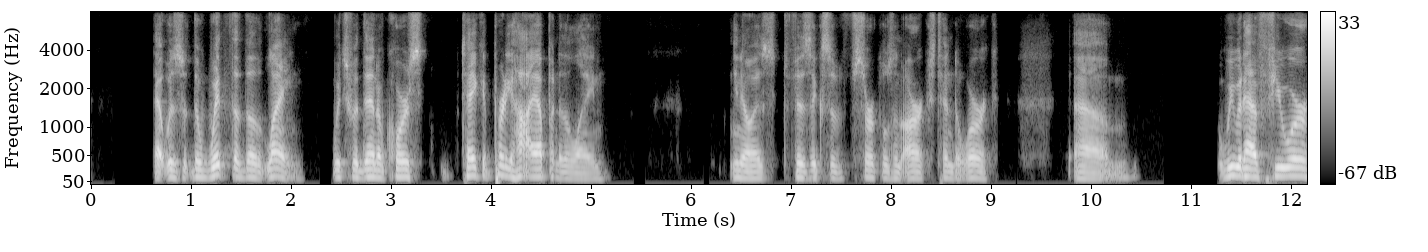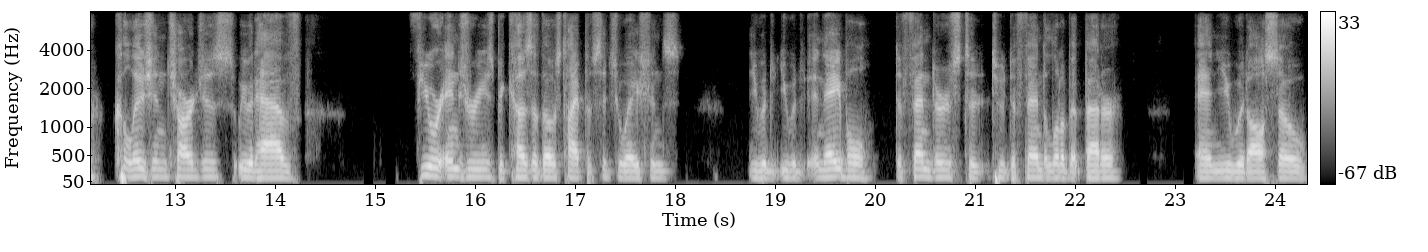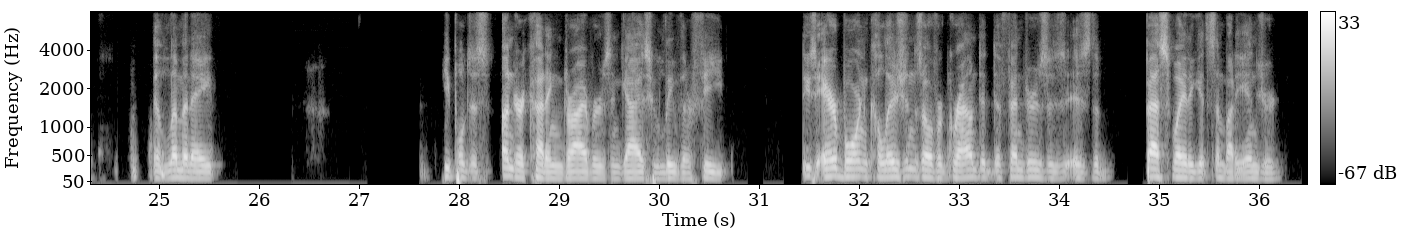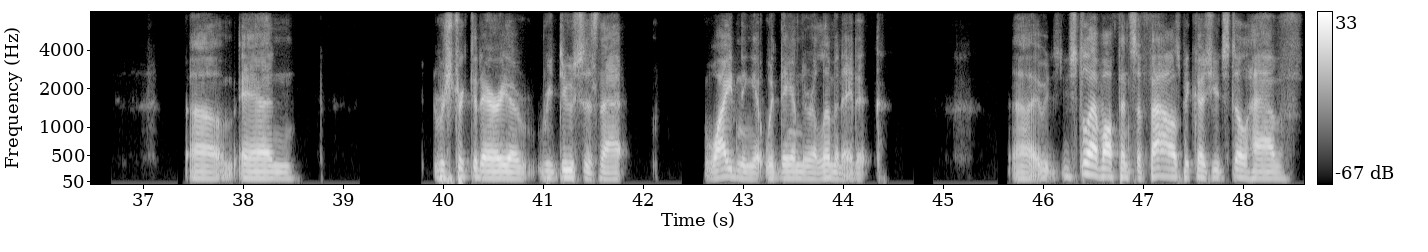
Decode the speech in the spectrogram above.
that was the width of the lane, which would then, of course, take it pretty high up into the lane. You know, as physics of circles and arcs tend to work. Um, we would have fewer collision charges. We would have fewer injuries because of those type of situations. You would you would enable defenders to to defend a little bit better, and you would also eliminate people just undercutting drivers and guys who leave their feet. These airborne collisions over grounded defenders is is the best way to get somebody injured. Um, and restricted area reduces that. Widening it would damn near eliminate it. Uh, you still have offensive fouls because you'd still have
